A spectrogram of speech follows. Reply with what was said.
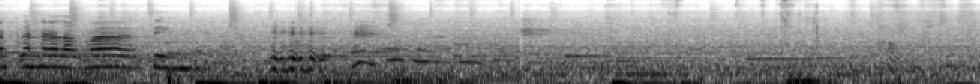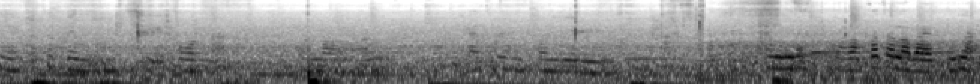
กันเปื้อนน่ารักมากจริง ของเคก็จะเป็นสีโทนแบบร้อนแค่จะเป็นโทนเย็นอันนี้นะคะเราก็จะระบายพื้นหลัง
